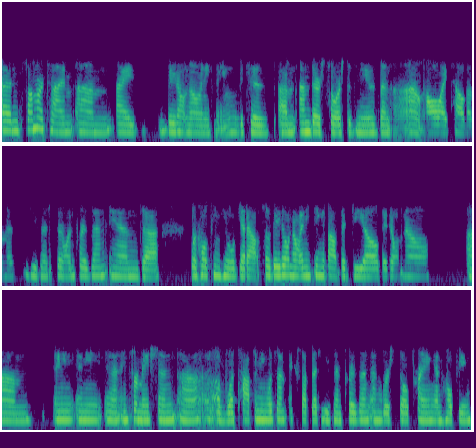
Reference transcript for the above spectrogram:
in summertime um i they don't know anything because um i'm their source of news and uh, all i tell them is he's still in prison and uh we're hoping he will get out so they don't know anything about the deal they don't know um any any uh, information uh of what's happening with him except that he's in prison and we're still praying and hoping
